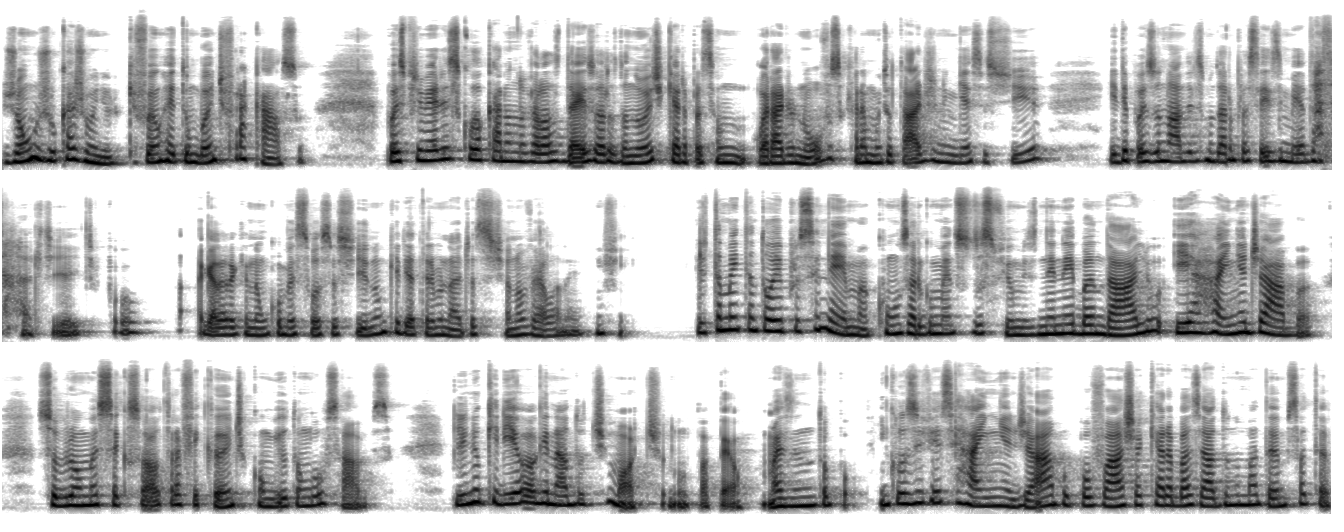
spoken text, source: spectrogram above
João Juca Júnior, que foi um retumbante fracasso. Pois primeiro eles colocaram a novela às 10 horas da noite, que era para ser um horário novo, só que era muito tarde, ninguém assistia. E depois do nada eles mudaram para seis e meia da tarde. E aí, tipo, a galera que não começou a assistir não queria terminar de assistir a novela, né? Enfim. Ele também tentou ir para o cinema com os argumentos dos filmes Nenê Bandalho e A Rainha de Aba, sobre o homossexual traficante com Milton Gonçalves. Plínio queria o Agnaldo Timóteo no papel, mas não topou. Inclusive, esse Rainha de Aba, o povo acha que era baseado no Madame Satã,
